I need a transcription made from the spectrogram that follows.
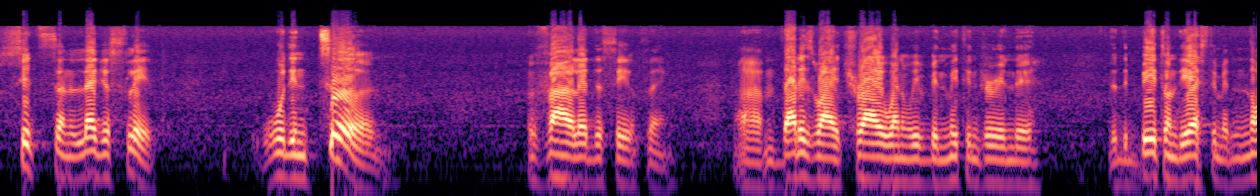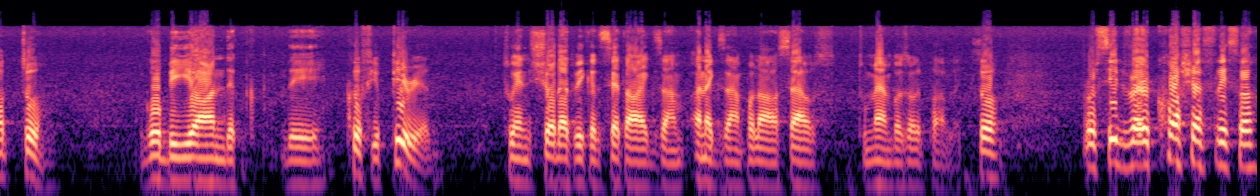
sits and legislate, would in turn violate the same thing. Um, that is why I try when we've been meeting during the, the debate on the estimate not to go beyond the, the curfew period to ensure that we can set our exam- an example ourselves to members of the public. So proceed very cautiously, sir,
